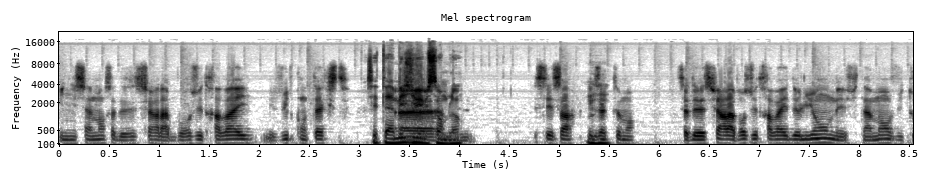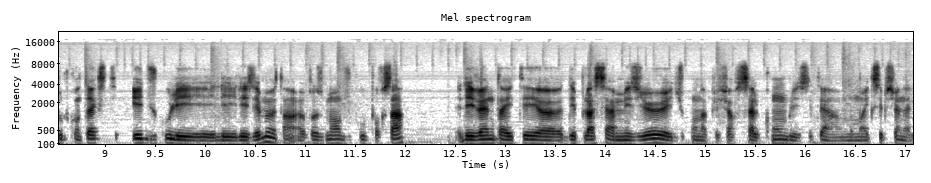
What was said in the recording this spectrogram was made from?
initialement, ça devait se faire à la Bourse du Travail, mais vu le contexte. C'était à mes yeux, il me semble. hein. C'est ça, Mhm. exactement. Ça devait se faire à la Bourse du Travail de Lyon, mais finalement, vu tout le contexte et du coup les, les, les émeutes, hein, heureusement du coup pour ça, l'event a été euh, déplacé à mes yeux et du coup on a pu faire salle comble et c'était un moment exceptionnel.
